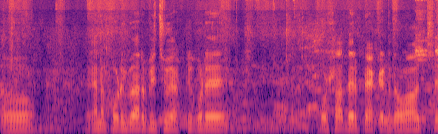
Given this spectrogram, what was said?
তো এখানে পরিবার পিছু একটি করে প্রসাদের প্যাকেট দেওয়া হচ্ছে।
